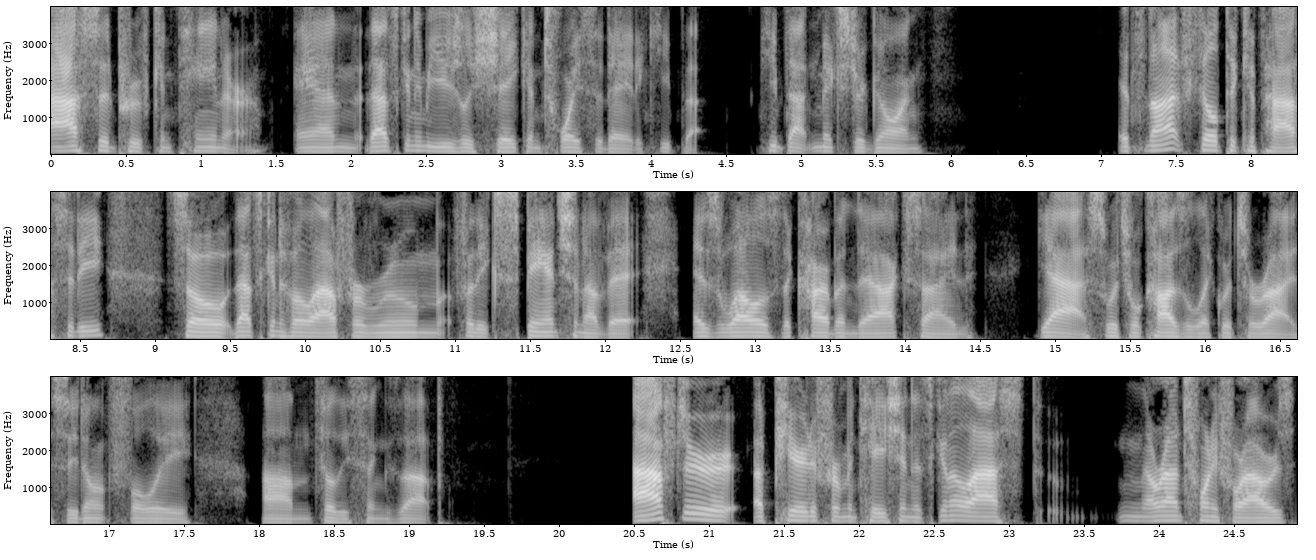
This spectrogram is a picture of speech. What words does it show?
acid proof container. And that's going to be usually shaken twice a day to keep that keep that mixture going. It's not filled to capacity, so that's going to allow for room for the expansion of it as well as the carbon dioxide gas, which will cause the liquid to rise. So you don't fully um, fill these things up after a period of fermentation, it's going to last mm, around 24 hours.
